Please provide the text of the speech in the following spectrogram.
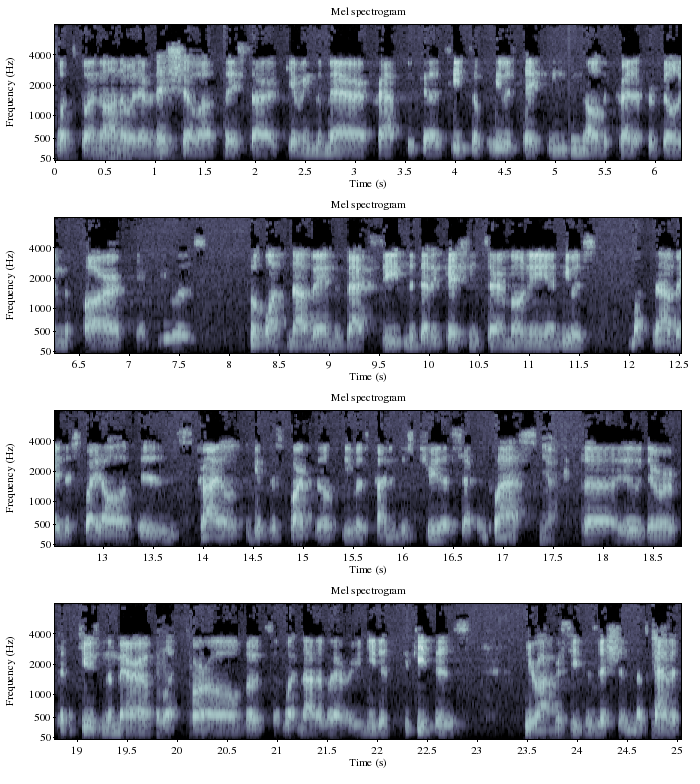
what's going on or whatever. They show up, they start giving the mayor crap because he took he was taking all the credit for building the park and he was put Watanabe in the back seat in the dedication ceremony and he was Watanabe, despite all of his trials to get this part built, he was kind of just treated as second class. Yeah. Uh, they were accusing the mayor of electoral votes and whatnot, or whatever he needed to keep his bureaucracy position. That's kind of a,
